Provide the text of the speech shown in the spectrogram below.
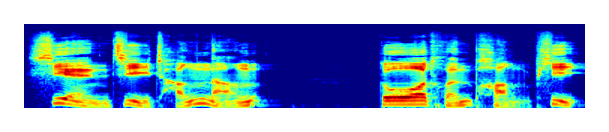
献计成能，多屯捧屁。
